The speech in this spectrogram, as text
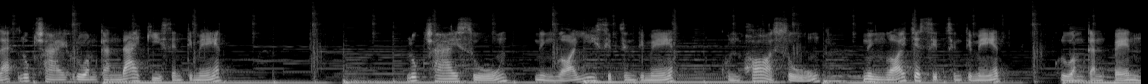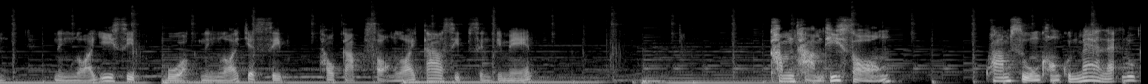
และลูกชายรวมกันได้กี่เซนติเมตร ลูกชายสูง 120เซนติเมตร คุณพ่อสูง 170เซนติเมตร รวมกันเป็น 120 บวก 170 เท่ากับ 290เซนติเมตรคำถามที่ 2 ความสูงของคุณแม่และลูก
